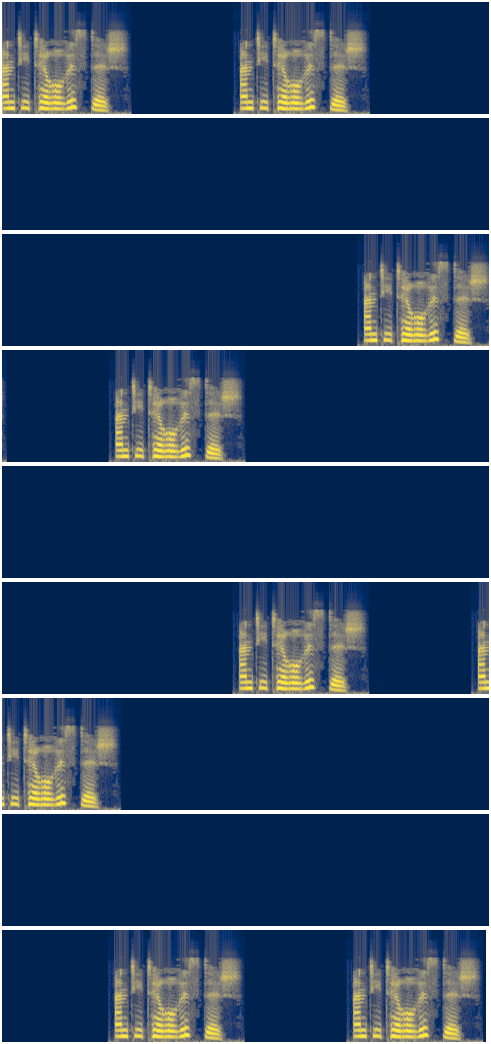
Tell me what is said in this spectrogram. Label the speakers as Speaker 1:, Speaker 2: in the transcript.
Speaker 1: antiterroristisch. Antiterroristisch. Antiterroristisch. Antiterroristisch antiterroristisch. Antiterroristisch. Antiterroristisch. Antiterroristisch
